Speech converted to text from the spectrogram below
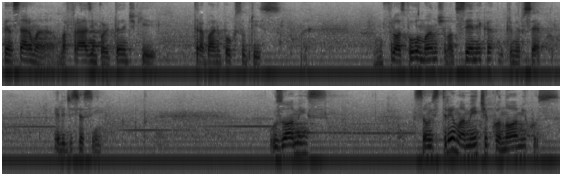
pensar uma, uma frase importante que trabalha um pouco sobre isso. Um filósofo romano chamado Sêneca, do primeiro século, ele disse assim: Os homens são extremamente econômicos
